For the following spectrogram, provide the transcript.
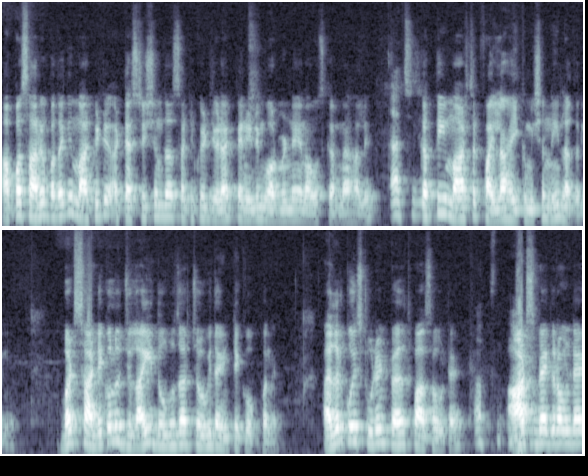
ਆਪਾਂ ਸਾਰਿਆਂ ਨੂੰ ਪਤਾ ਕਿ ਮਾਰਕੀਟ ਅਟੈਸਟੇਸ਼ਨ ਦਾ ਸਰਟੀਫਿਕੇਟ ਜਿਹੜਾ ਕੈਨੇਡੀਅਨ ਗਵਰਨਮੈਂਟ ਨੇ ਅਨਾਉਂਸ ਕਰਨਾ ਹੈ ਹਾਲੇ ਅੱਛਾ ਜੀ 31 ਮਾਰਚ ਤੱਕ ਫਾਈਲਾਂ ਹਾਈ ਕਮਿਸ਼ਨ ਨਹੀਂ ਲੱਗ ਰਹੀਆਂ ਬਟ ਸਾਡੇ ਕੋਲੋਂ ਜੁਲਾਈ 2024 ਦਾ ਇਨਟੇਕ ਓਪਨ ਹੈ ਅਗਰ ਕੋਈ ਸਟੂਡੈਂਟ 12th ਪਾਸ ਆਊਟ ਹੈ Okay. ਆਰਟਸ ਬੈਕਗ੍ਰਾਉਂਡ ਹੈ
